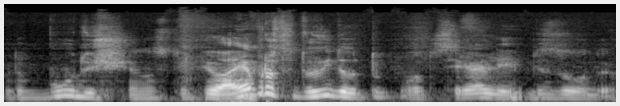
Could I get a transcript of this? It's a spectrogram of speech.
будущее наступило. А я просто это увидел тупо вот в сериале эпизоды.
